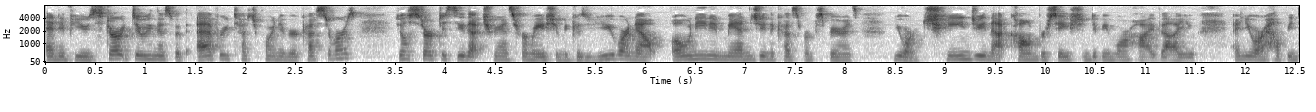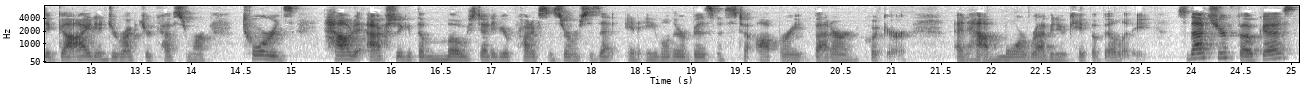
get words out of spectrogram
And if you start doing this with every touch point of your customers, you'll start to see that transformation because you are now owning and managing the customer experience. You are changing that conversation to be more high value, and you are helping to guide and direct your customer towards how to actually get the most out of your products and services that enable their business to operate better and quicker and have more revenue capability. So that's your focus.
